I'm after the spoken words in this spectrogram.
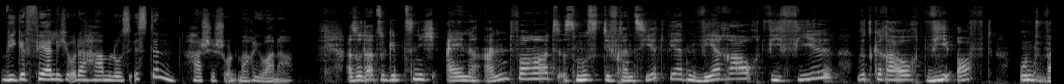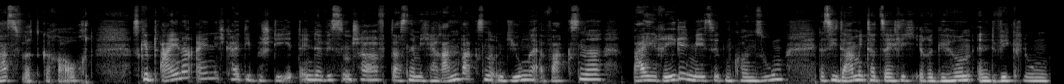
Wie gefährlich oder harmlos ist denn Haschisch und Marihuana? Also dazu gibt es nicht eine Antwort. Es muss differenziert werden, wer raucht, wie viel wird geraucht, wie oft und was wird geraucht. Es gibt eine Einigkeit, die besteht in der Wissenschaft, dass nämlich Heranwachsende und junge Erwachsene bei regelmäßigem Konsum, dass sie damit tatsächlich ihre Gehirnentwicklung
